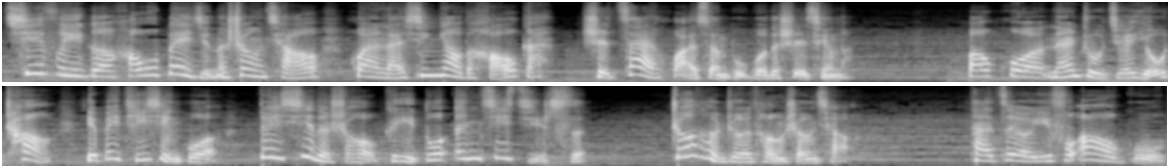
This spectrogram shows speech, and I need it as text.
欺负一个毫无背景的盛乔，换来星耀的好感，是再划算不过的事情了。包括男主角尤畅也被提醒过，对戏的时候可以多 NG 几次，折腾折腾盛乔。他自有一副傲骨，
